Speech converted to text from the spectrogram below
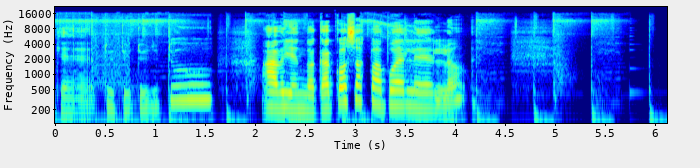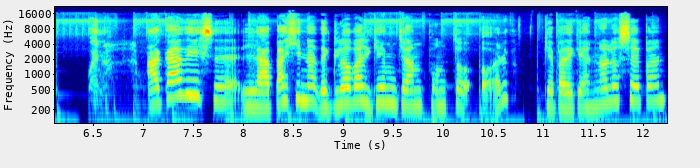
Que abriendo acá cosas para poder leerlo. Bueno, acá dice la página de globalgamejam.org que para quienes no lo sepan,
